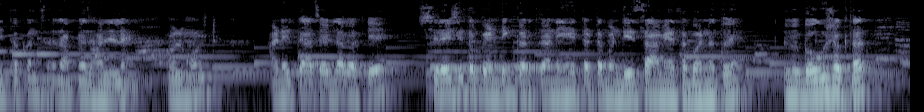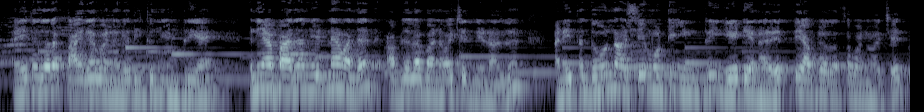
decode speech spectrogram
इथं पण आपलं झालेलं आहे ऑलमोस्ट आणि त्या साईडला बघते श्रेयस इथं पेंटिंग करतो आणि हे तटबंदीचं आम्ही आता बनवतोय. तुम्ही बघू शकतात. आणि इथं जरा पायऱ्या बनवल्या इथून एंट्री आहे. आणि या पायऱ्या नीट नाही म्हणतात आपल्याला बनवायचे नीट अजून. आणि इथं दोन असे मोठी एंट्री गेट येणार आहेत ते आपल्याला बनवायचे आहेत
